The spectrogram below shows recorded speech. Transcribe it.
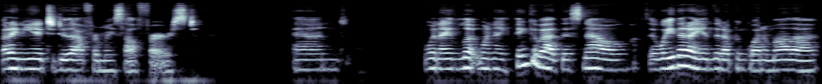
but I needed to do that for myself first. And when I look when I think about this now, the way that I ended up in Guatemala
